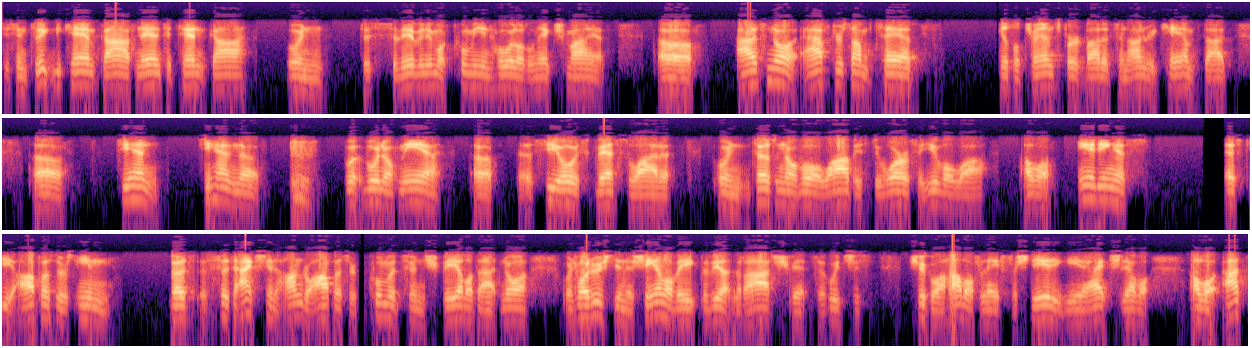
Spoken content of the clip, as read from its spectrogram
Sie sind zurück in die Camp gegangen, nein zu Tent gegangen und das Leben immer kommen in holen oder nicht schmeißen. Uh, as no after some Zeit is a transferred by the andere Camp that uh, sie haben, sie haben uh, wo, wo noch mehr uh, Gewesen waren und das noch wo war bis die War für Evil war. Aber ein Ding ist, ist die Officers in but es ist actually ein anderer Officer kommen zu einem Spieler, dat nur und hat durch den Schälerweg bewirkt ein Radschwitze, which is schon ein halber vielleicht verstehe ich actually, aber aber er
